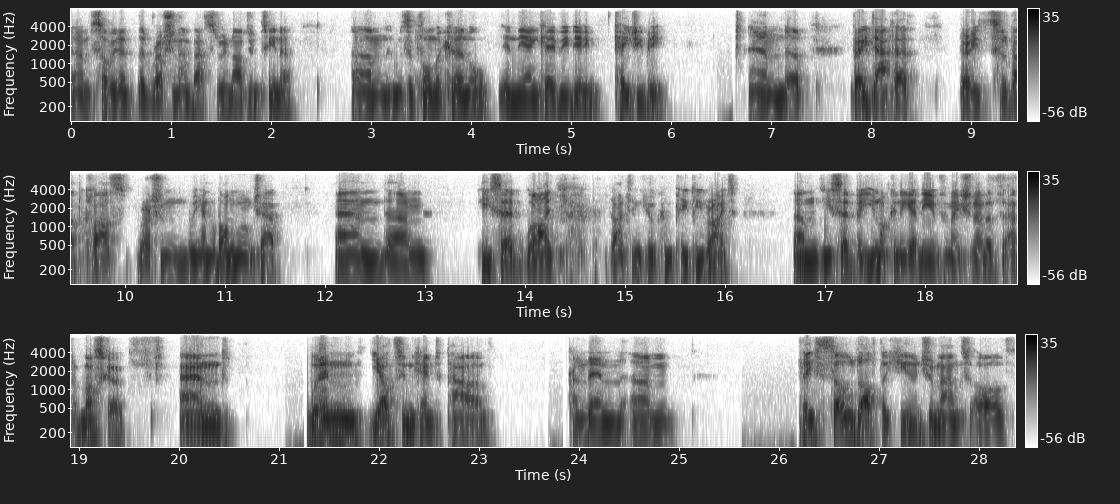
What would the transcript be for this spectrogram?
um, Soviet, the Russian ambassador in Argentina, um, who was a former colonel in the NKVD, KGB, and uh, very dapper, very sort of upper class Russian. We had a long, long chat, and um, he said, "Well, I, I think you're completely right." Um, he said, "But you're not going to get any information out of out of Moscow." And when Yeltsin came to power, and then um, they sold off a huge amount of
